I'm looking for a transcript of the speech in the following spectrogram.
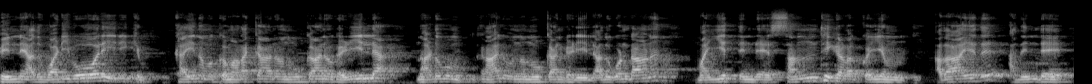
പിന്നെ അത് വടി പോലെ ഇരിക്കും. കൈ നമുക്ക് മടക്കാനോ നോക്കാനോ കഴിയില്ല. നടുവും കാലും ഒന്നും നോക്കാൻ കഴിയില്ല. അതുകൊണ്ടാണ് മയ്യത്തിന്റെ സന്ധികളൊക്കെയും അതായത് അതിന്റെ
